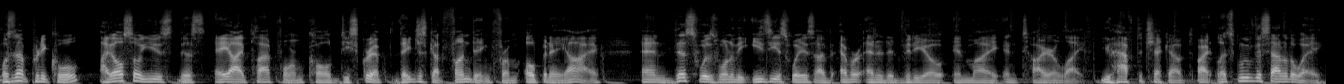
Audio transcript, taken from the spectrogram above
Wasn't that pretty cool? I also used this AI platform called Descript. They just got funding from OpenAI. And this was one of the easiest ways I've ever edited video in my entire life. You have to check out. All right, let's move this out of the way.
